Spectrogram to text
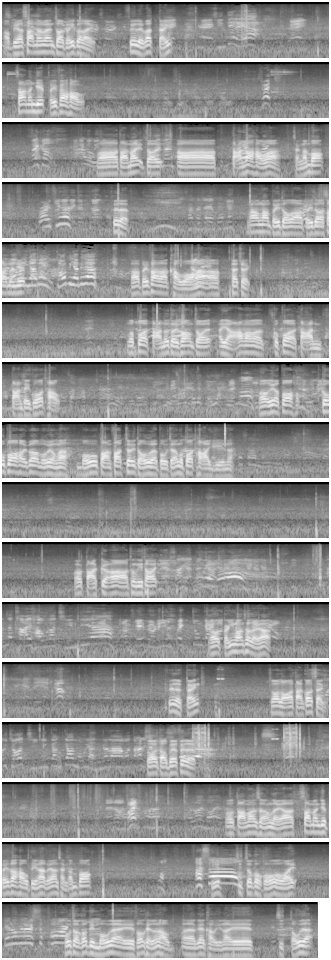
后边，有三蚊蚊再俾過嚟，菲力一顶，三蚊一俾翻後。哇！大咪再啊彈翻後啊，陳錦邦，菲力啱啱俾到啊，俾到啊三分一。右邊，左邊右邊啦！啊，俾翻阿球王啊，阿 Patrick。個波啊彈到對方，再哎呀啱啱啊個波啊彈彈地過咗頭。哦呢、個波高波去，不過冇用啊，冇辦法追到嘅，部長個波太遠啦。好大腳啊前啲啊！好頂翻出嚟啊！菲力頂，再落啊大哥城，再鬥俾菲力。好彈翻上嚟啊！三蚊億俾翻後邊啦，俾翻陳錦邦。咦，接咗個嗰個位。好在嗰邊冇咧，係火麒麟後誒嘅球員係截到啫。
